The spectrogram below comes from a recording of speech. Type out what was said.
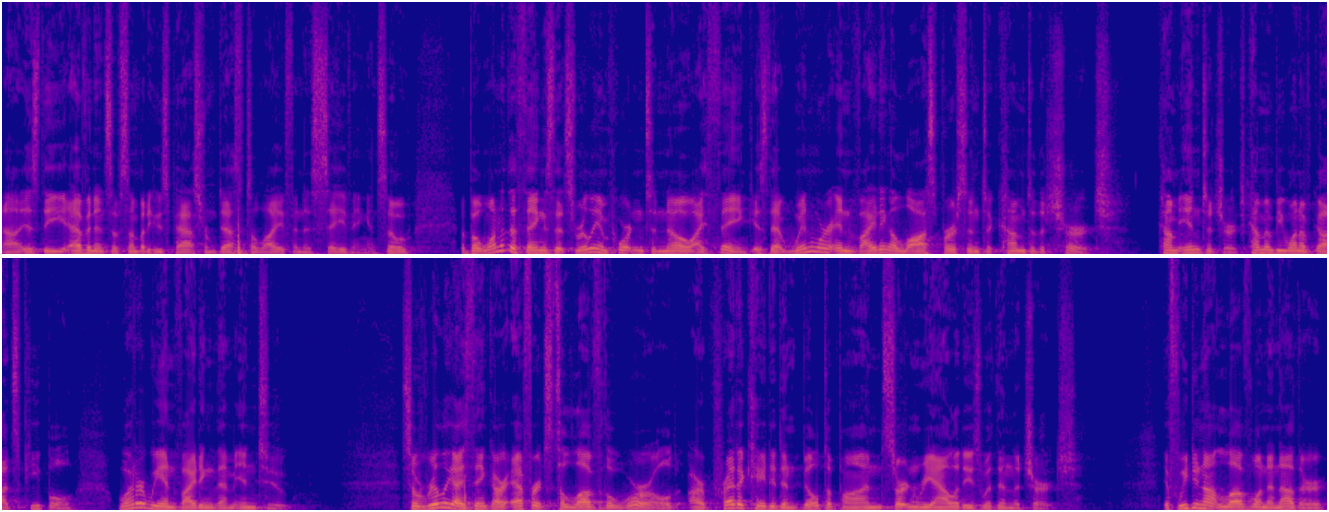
uh, is the evidence of somebody who's passed from death to life and is saving. And so, but one of the things that's really important to know, I think, is that when we're inviting a lost person to come to the church, come into church, come and be one of God's people, what are we inviting them into? So, really, I think our efforts to love the world are predicated and built upon certain realities within the church. If we do not love one another,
